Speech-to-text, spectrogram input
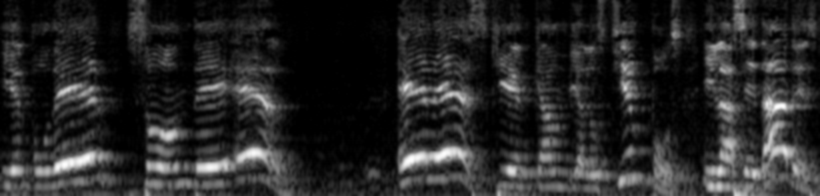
y el poder son de Él. Él es quien cambia los tiempos y las edades,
